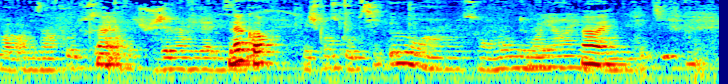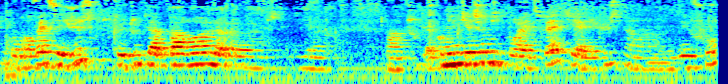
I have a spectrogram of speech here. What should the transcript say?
pour avoir des infos, tout ça, ouais. et en fait, je suis jamais arrivée à les avoir. D'accord. Mais je pense qu'aussi eux ont un, sont en manque de moyens et ah, ouais. d'effectifs. Donc en fait, c'est juste que toute la parole, euh, qui, euh, enfin, toute la communication qui pourrait être faite, il y a juste un défaut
